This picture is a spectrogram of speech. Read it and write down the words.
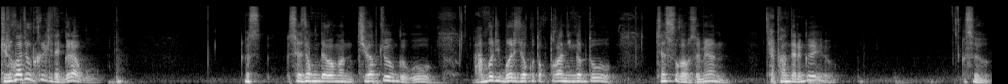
결과적으로 그렇게 된 거라고. 세종대왕은 지갑 죽은 거고, 아무리 머리 좋고 똑똑한 임금도 재수가 없으면 재판되는 거예요. 그래서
